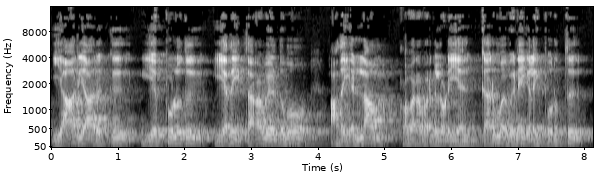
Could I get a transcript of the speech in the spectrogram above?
யார் யாருக்கு எப்பொழுது எதை தர வேண்டுமோ அதையெல்லாம் அவரவர்களுடைய கர்ம வினைகளை பொறுத்து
